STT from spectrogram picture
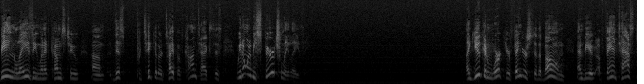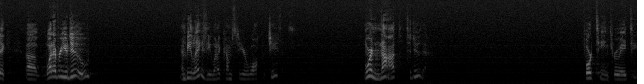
Being lazy when it comes to um, this particular type of context is we don't want to be spiritually lazy. Like you can work your fingers to the bone and be a, fantastic uh, whatever you do, and be lazy when it comes to your walk with Jesus. We're not to do that. 14 through 18.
